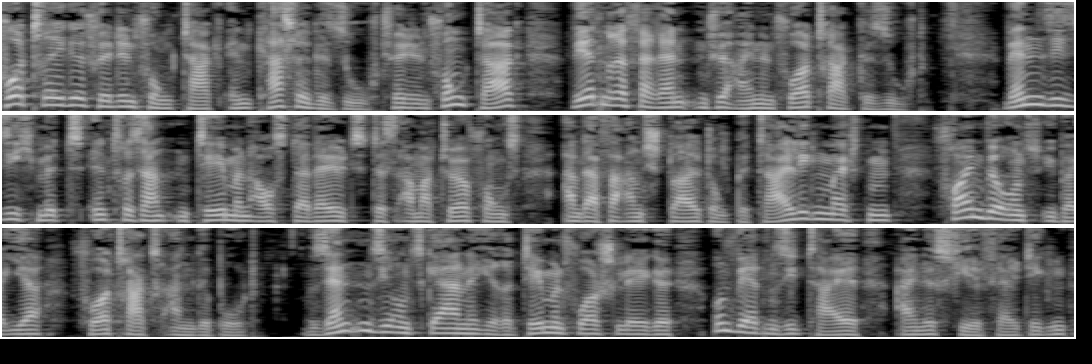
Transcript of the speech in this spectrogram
Vorträge für den Funktag in Kassel gesucht. Für den Funktag werden Referenten für einen Vortrag gesucht. Wenn Sie sich mit interessanten Themen aus der Welt des Amateurfunks an der Veranstaltung beteiligen möchten, freuen wir uns über Ihr Vortragsangebot. Senden Sie uns gerne Ihre Themenvorschläge und werden Sie Teil eines vielfältigen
